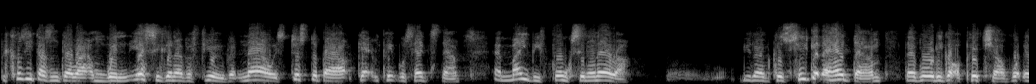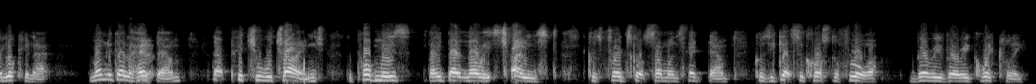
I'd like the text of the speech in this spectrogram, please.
because he doesn't go out and win, yes, he's going to have a few, but now it's just about getting people's heads down and maybe forcing an error. You know, because if you get their head down, they've already got a picture of what they're looking at. The moment they go the head yeah. down, that picture will change. The problem is they don't know it's changed because Fred's got someone's head down because he gets across the floor very, very quickly.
